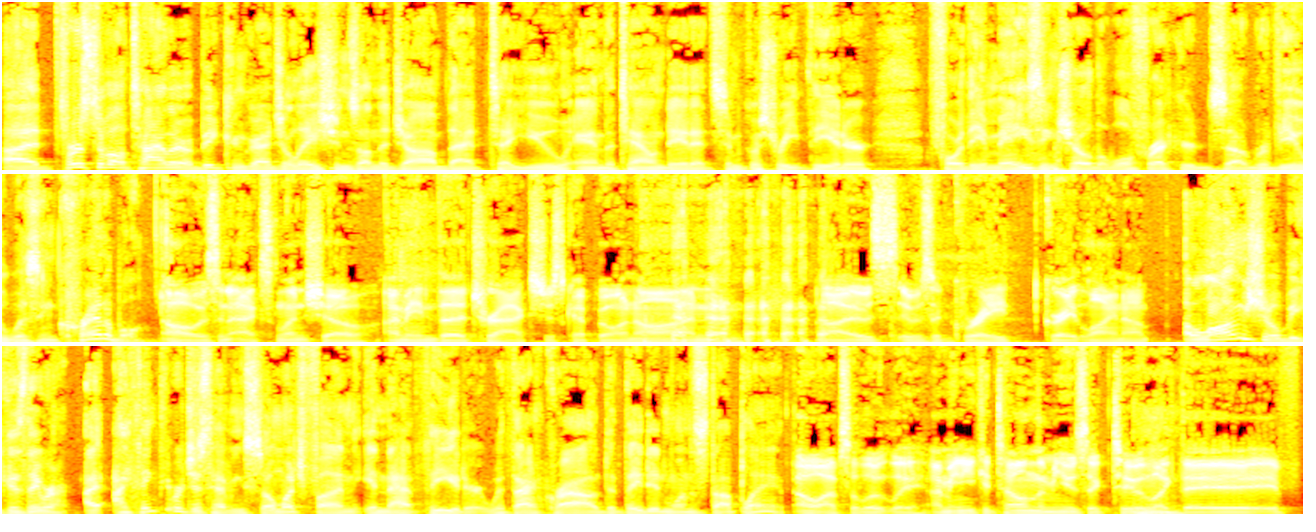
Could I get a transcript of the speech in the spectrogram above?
Uh, first of all, Tyler, a big congratulations on the job that uh, you and the town did at Simcoe Street Theater for the amazing show. The Wolf Records uh, review was incredible. Oh, it was an excellent show. I mean, the tracks just kept going on, and uh, it was it was a great great lineup a long show because they were I, I, think they were just having so much fun in that theater with that crowd that they didn't want to stop playing. Oh absolutely. I mean you could tell in the music too. Mm. like they if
